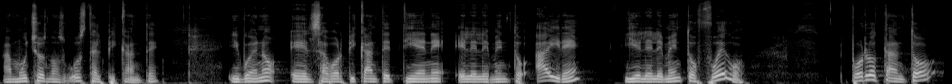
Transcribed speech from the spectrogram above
a muchos nos gusta el picante. Y bueno, el sabor picante tiene el elemento aire y el elemento fuego. Por lo tanto,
